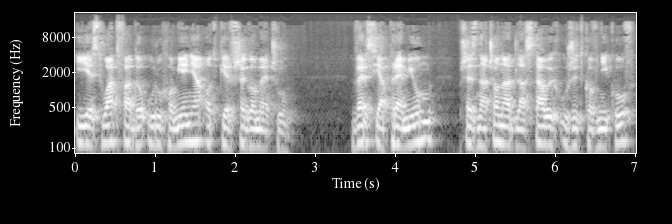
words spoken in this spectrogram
i jest łatwa do uruchomienia od pierwszego meczu. Wersja premium, przeznaczona dla stałych użytkowników,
